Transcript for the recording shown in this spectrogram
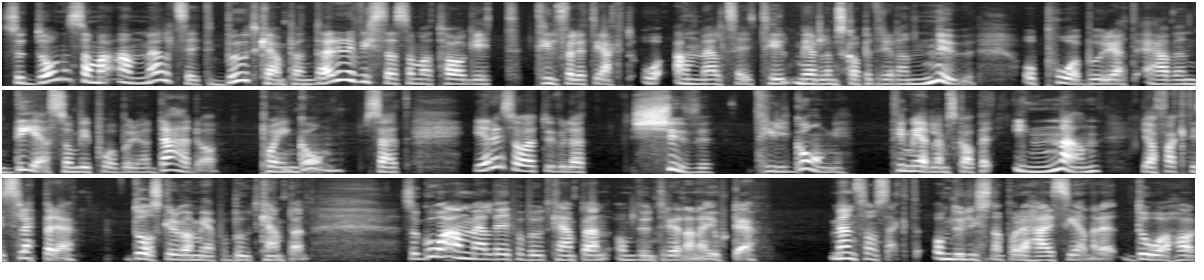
Så de som har anmält sig till bootcampen, där är det vissa som har tagit tillfället i akt och anmält sig till medlemskapet redan nu och påbörjat även det som vi påbörjar där då på en gång. Så att är det så att du vill ha tjuvtillgång till medlemskapet innan jag faktiskt släpper det, då ska du vara med på bootcampen. Så gå och anmäl dig på bootcampen om du inte redan har gjort det. Men som sagt, om du lyssnar på det här senare, då har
